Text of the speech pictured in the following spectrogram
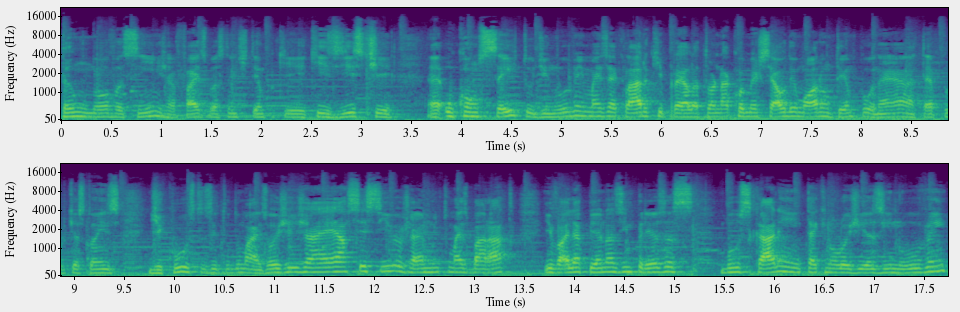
tão novo assim. Já faz bastante tempo que, que existe eh, o conceito de nuvem, mas é claro que para ela tornar comercial demora um tempo, né? Até por questões de custos e tudo mais. Hoje já é acessível, já é muito mais barato e vale a pena as empresas buscarem tecnologias em nuvem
